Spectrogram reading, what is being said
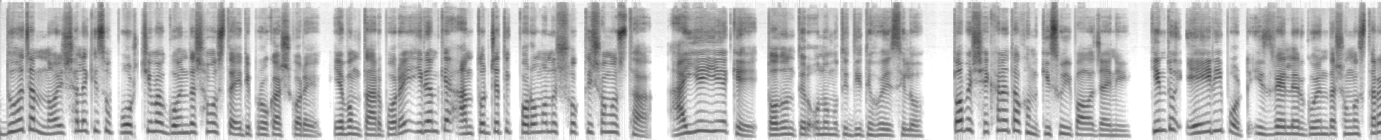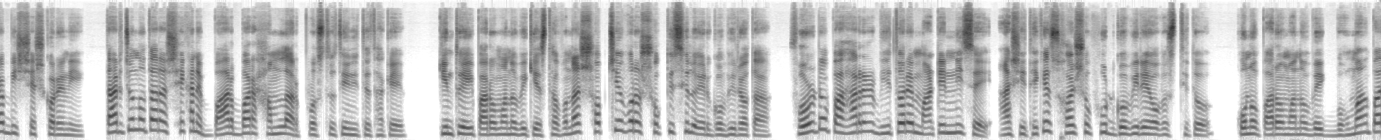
দু হাজার নয় সালে কিছু পশ্চিমা গোয়েন্দা সংস্থা এটি প্রকাশ করে এবং তারপরে ইরানকে আন্তর্জাতিক পরমাণু শক্তি সংস্থা আইএইএ কে তদন্তের অনুমতি দিতে হয়েছিল। তবে সেখানে তখন কিছুই পাওয়া যায়নি। কিন্তু এই রিপোর্ট ইসরায়েলের গোয়েন্দা সংস্থারা বিশ্বাস করেনি। তার জন্য তারা সেখানে বারবার হামলার প্রস্তুতি নিতে থাকে। কিন্তু এই পারমাণবিক স্থাপনার সবচেয়ে বড় শক্তি ছিল এর গভীরতা। ফোর্ডো পাহাড়ের ভিতরে মাটির নিচে আশি থেকে ছয়শো ফুট গভীরে অবস্থিত। কোনো পারমাণবিক বোমা বা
